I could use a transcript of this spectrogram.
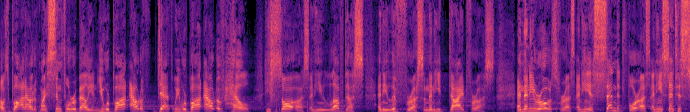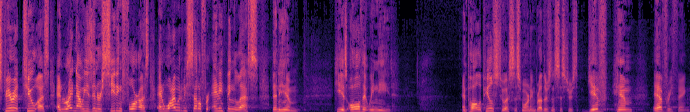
I was bought out of my sinful rebellion. You were bought out of death. We were bought out of hell. He saw us and He loved us and He lived for us and then He died for us. And then he rose for us and he ascended for us and he sent his spirit to us. And right now he's interceding for us. And why would we settle for anything less than him? He is all that we need. And Paul appeals to us this morning, brothers and sisters give him everything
